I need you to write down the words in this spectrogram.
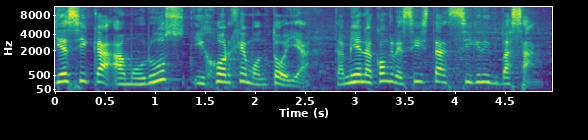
Jessica Amuruz y Jorge Montoya. También la congresista Sigrid Bazán.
